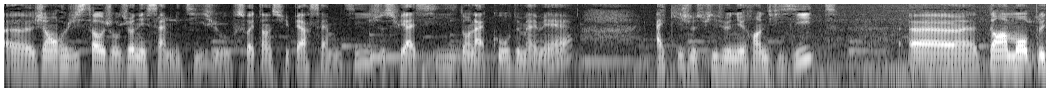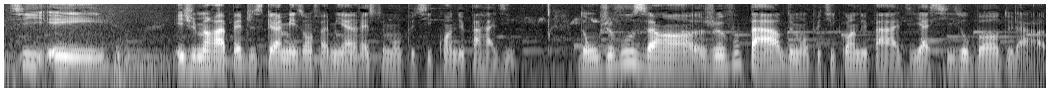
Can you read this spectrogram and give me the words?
Euh, j'enregistre ça aujourd'hui, on est samedi. Je vous souhaite un super samedi. Je suis assise dans la cour de ma mère, à qui je suis venue rendre visite. Euh, dans mon petit et, et je me rappelle jusque la maison familiale reste mon petit coin de paradis. Donc je vous, je vous parle de mon petit coin de paradis assise au bord de la,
